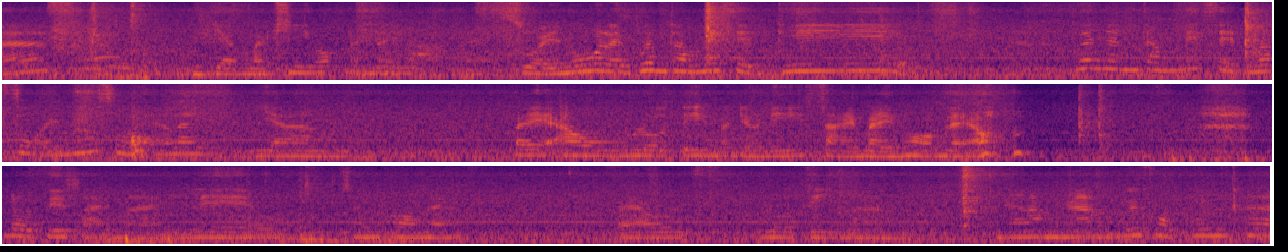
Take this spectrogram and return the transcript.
เลยฮะอย่ามาคีฮอกเลยสวยนู่นอะไรเพื่อนทำไม่เสร็จที่ เพื่อนยังทำไม่เสร็จมาสวยนู่นสวยอะไรยังไปเอาโรตีมาเดี๋ยวนี้สายไหม่พร้อมแล้วโรตีสายไหม่เร็วฉันพร้อมแล้วไปเอาโรตีมางามงามวิขอบคุณค่ะ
